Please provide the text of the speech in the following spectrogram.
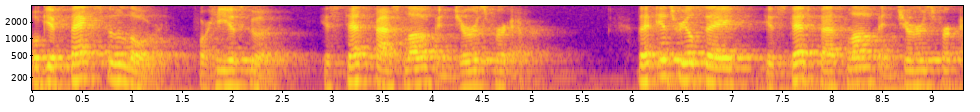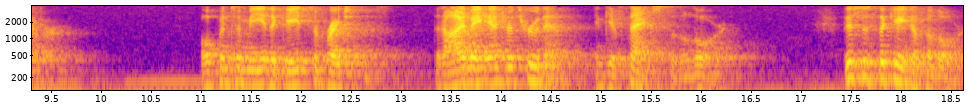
Oh, give thanks to the Lord, for he is good. His steadfast love endures forever. Let Israel say, his steadfast love endures forever. Open to me the gates of righteousness, that I may enter through them and give thanks to the Lord. This is the gate of the Lord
